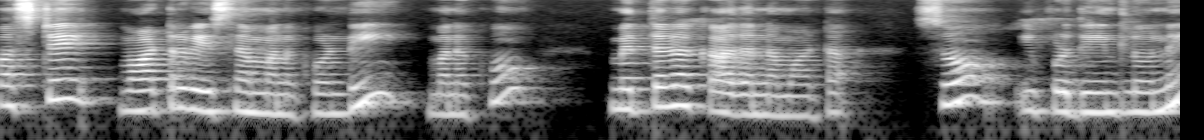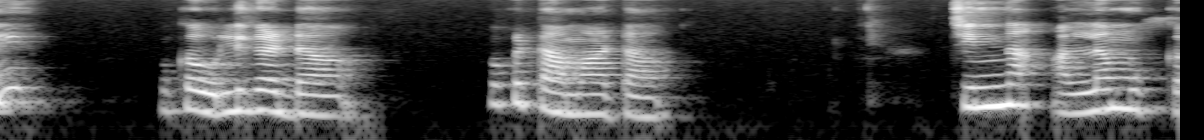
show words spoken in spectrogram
ఫస్టే వాటర్ వేసామనుకోండి మనకు మెత్తగా కాదన్నమాట. సో ఇప్పుడు దీంట్లోనే ఒక ఉల్లిగడ్డ ఒక టమాటా చిన్న అల్లం ముక్క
